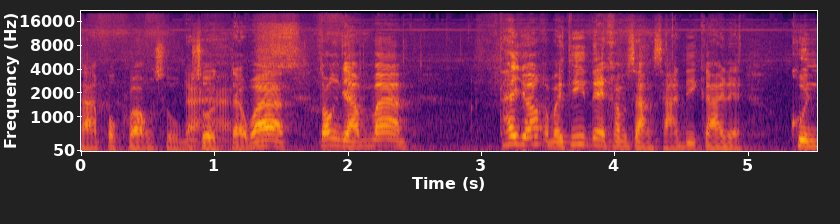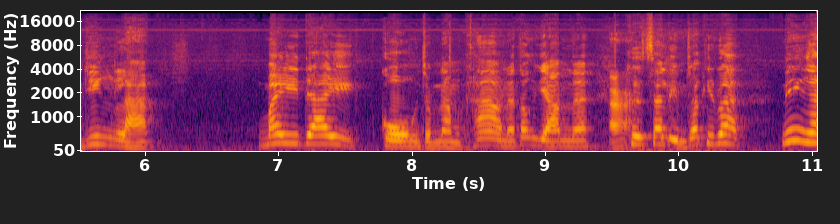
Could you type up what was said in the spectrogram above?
ศาลปกครองสูงสุดนะฮะแต่ว่าต้องย้ำว่า ถ้าย้อนกลับไปที่ในคำสั่งศาลฎีกาเนี่ย คุณยิ่งลักษณ์ไม่ได้โกงจำนำข้าวนะต้องย้ำนะ อะ คือสลิมชอบคิดว่า นี่ไง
